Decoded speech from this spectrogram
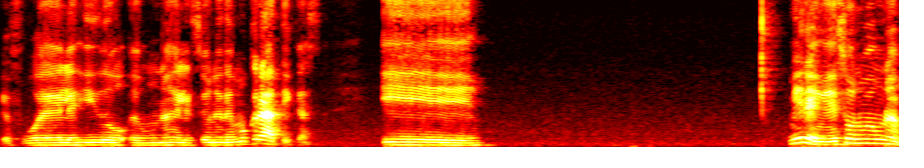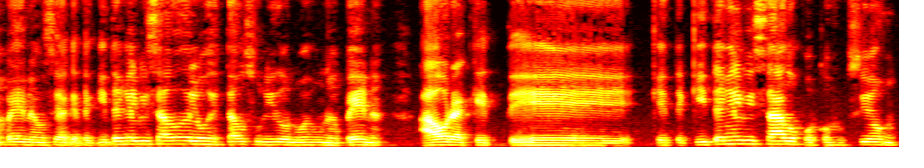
que fue elegido en unas elecciones democráticas. Y miren, eso no es una pena, o sea, que te quiten el visado de los Estados Unidos no es una pena. Ahora que te, que te quiten el visado por corrupción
